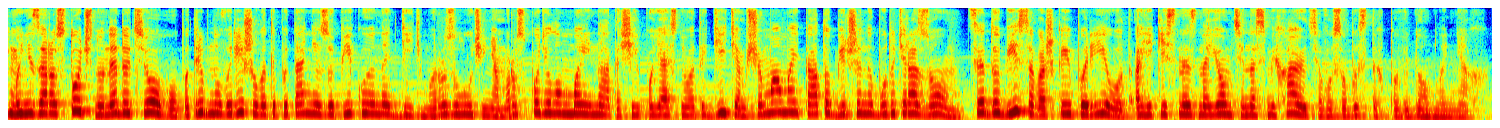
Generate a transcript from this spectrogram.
Мені зараз точно не до цього. Потрібно вирішувати питання з опікою над дітьми, розлученням, розподілом майна та ще й пояснювати дітям, що мама і тато більше не будуть разом. Це до біса важкий період, а якісь незнайомці насміхаються в особистих повідомленнях.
